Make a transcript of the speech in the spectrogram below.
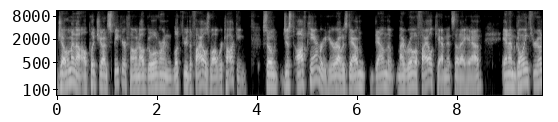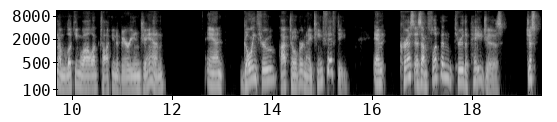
Gentlemen, I'll put you on speakerphone. I'll go over and look through the files while we're talking. So just off camera here, I was down down the my row of file cabinets that I have, and I'm going through and I'm looking while I'm talking to Barry and Jan, and going through October 1950. And Chris, as I'm flipping through the pages, just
